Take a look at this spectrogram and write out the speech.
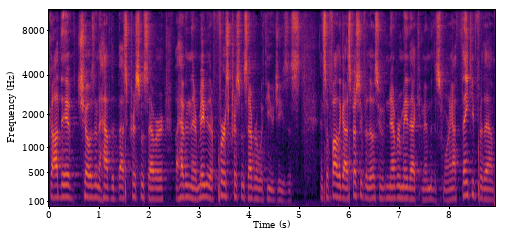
God, they have chosen to have the best Christmas ever by having their maybe their first Christmas ever with you, Jesus. And so, Father God, especially for those who've never made that commitment this morning, I thank you for them.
